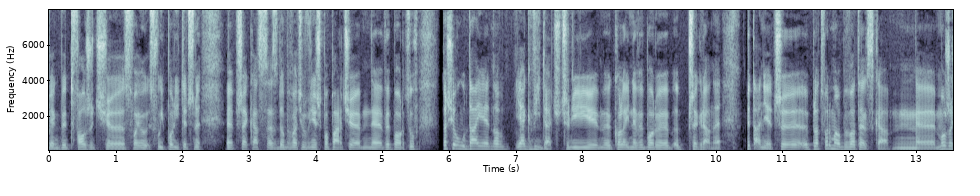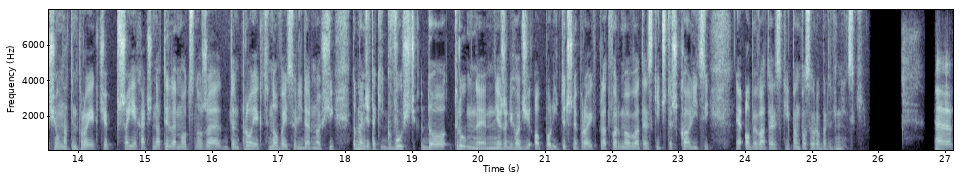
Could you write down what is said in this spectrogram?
jakby tworzyć e, swoją, swój polityczny przekaz, zdobywać również poparcie wyborców. To się udaje, no, jak widać, czyli kolejne wybory przegrane. Pytanie, czy Platforma Obywatelska może się na tym projekcie przejechać na tyle mocno, że ten projekt nowej Solidarności to będzie taki gwóźdź do trumny, jeżeli chodzi o polityczny projekt Platformy Obywatelskiej czy też Koalicji Obywatelskiej. Pan poseł Robert Winnicki. E,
